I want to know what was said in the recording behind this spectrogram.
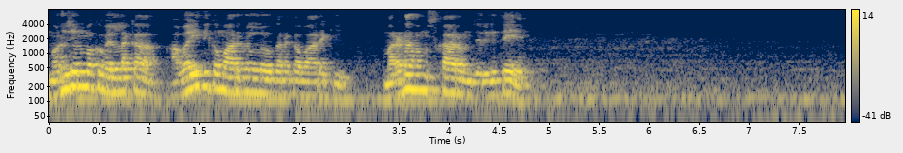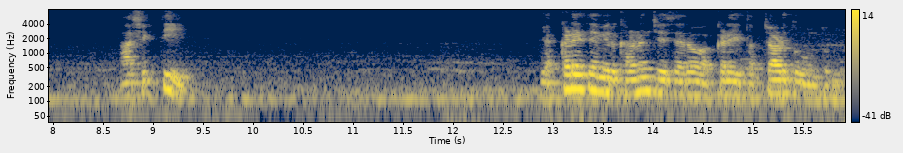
మరుజన్మకు వెళ్ళక అవైదిక మార్గంలో గనక వారికి మరణ సంస్కారం జరిగితే ఆ శక్తి ఎక్కడైతే మీరు ఖననం చేశారో అక్కడే తచ్చాడుతూ ఉంటుంది.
